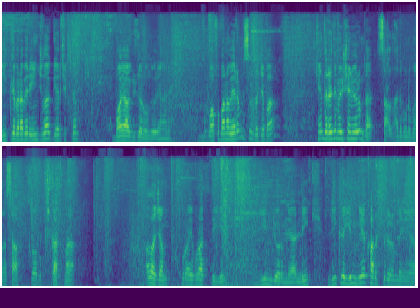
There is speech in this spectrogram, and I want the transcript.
Link'le beraber Angel'a gerçekten baya güzel oluyor yani. Bu buff'ı bana verir misiniz acaba? Kendi redime üşeniyorum da. Sal hadi bunu bana sal. Zorluk çıkartma. Alacağım. Burayı bıraktı Yin. Yin diyorum ya Link. Link'le Yin niye karıştırıyorum ben ya?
